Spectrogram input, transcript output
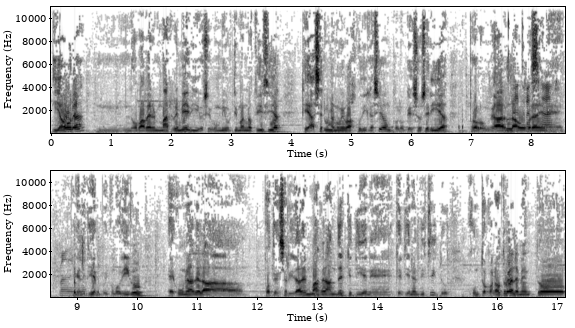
y ahora mm, no va a haber más remedio, según mi última noticia, que hacer una nueva adjudicación, con lo que eso sería prolongar la obra en, en el tiempo. Y como digo, es una de las potencialidades más grandes que tiene, que tiene el distrito, junto con otros elementos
